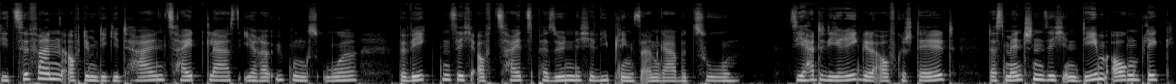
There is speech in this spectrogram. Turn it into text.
Die Ziffern auf dem digitalen Zeitglas ihrer Übungsuhr bewegten sich auf Zeits persönliche Lieblingsangabe zu. Sie hatte die Regel aufgestellt, dass Menschen sich in dem Augenblick,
